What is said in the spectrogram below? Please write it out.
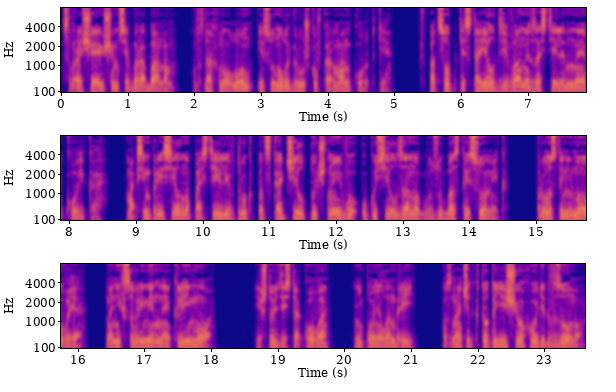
с вращающимся барабаном», вздохнул он и сунул игрушку в карман куртки. В подсобке стоял диван и застеленная койка. Максим присел на постель и вдруг подскочил, точно его укусил за ногу зубастый сомик. Просто не новые, на них современное клеймо. И что здесь такого? Не понял Андрей. Значит, кто-то еще ходит в зону,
